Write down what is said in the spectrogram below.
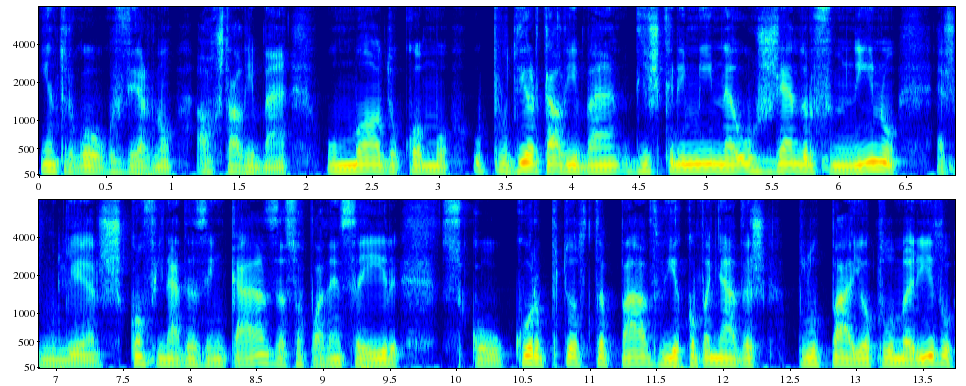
entregou o governo aos talibã. O modo como o poder talibã discrimina o género feminino, as mulheres confinadas em casa só podem sair se com o corpo todo tapado e acompanhadas pelo pai ou pelo marido,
